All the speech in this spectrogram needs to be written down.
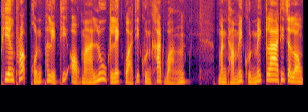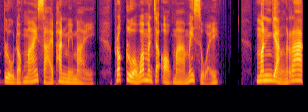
เพียงเพราะผลผลิตที่ออกมาลูกเล็กกว่าที่คุณคาดหวัง มันทำให้คุณไม่กล้าที่จะลองปลูกดอกไม้สายพันธุ์ใหม่ๆ เพราะกลัวว่ามันจะออกมาไม่สวย มันหยั่งราก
